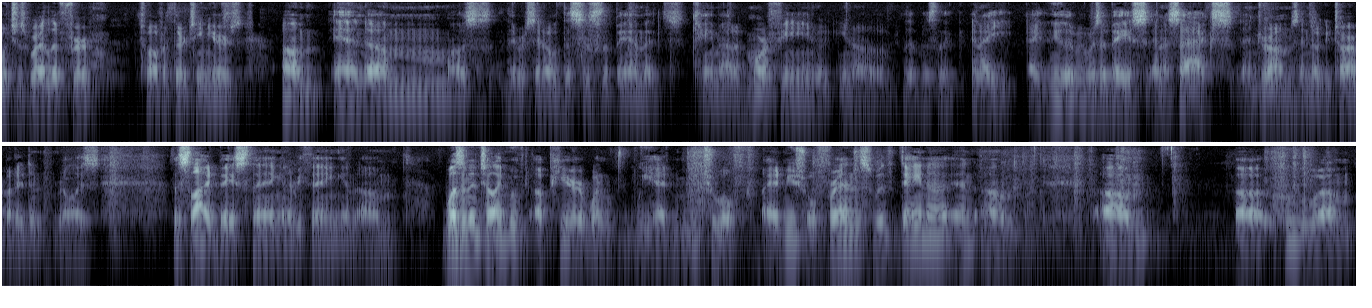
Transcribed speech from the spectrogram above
which is where I lived for twelve or thirteen years, um, and um, I was, they were said, "Oh, this is the band that came out of Morphine." You know, that was the, and I I knew that it was a bass and a sax and drums and no guitar, but I didn't realize the slide bass thing and everything. And um, wasn't until I moved up here when we had mutual. I had mutual friends with Dana and um, um, uh, who um,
